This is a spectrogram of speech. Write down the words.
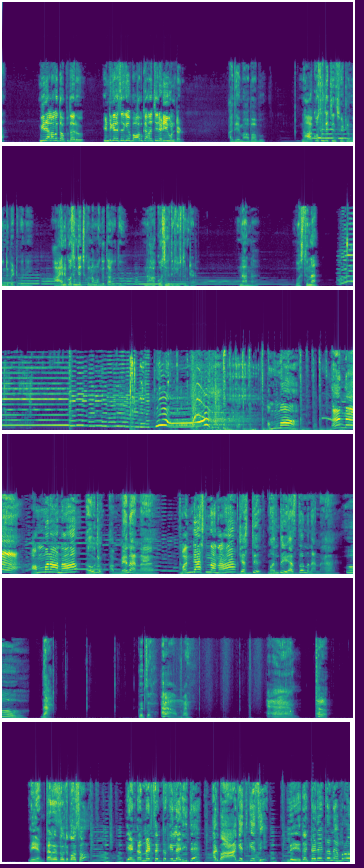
మీరు ఎలాగో తప్పుతారు. ఇంటికి వెళ్ళేసరికి బాబు కర్రొచ్చి రెడీగా ఉంటాడు. అదే మా బాబు. నా కోసం తెచ్చిన స్వీట్లు ముందు పెట్టుకొని ఆయన కోసం తెచ్చుకున్న మందు తాగుతూ నా కోసం ఎదురు చూస్తుంటాడు. నాన్న వస్తున్నా? అమ్మ నాన్న? అవును అమ్మే నాన్న. మందేస్తున్నానా? జస్ట్ మందు వేస్తుంది నాన్న. ఓ. దా. కూర్చో. అమ్మా. నీ ఇంటర్ రిజల్ట్ కోసం ఇంటర్నెట్ సెంటర్కి వెళ్ళి అడిగితే ఆడు బాగా ఎతికేసి లేదంటాడేంట్రా నెంబరు?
